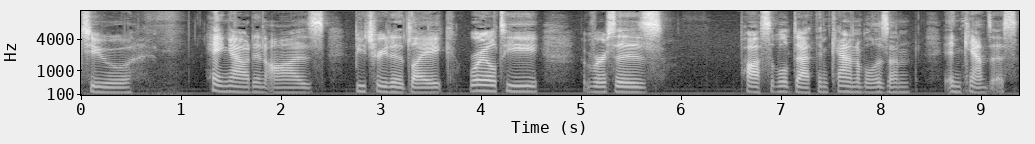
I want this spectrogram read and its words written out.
to hang out in Oz, be treated like royalty versus possible death and cannibalism in Kansas.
